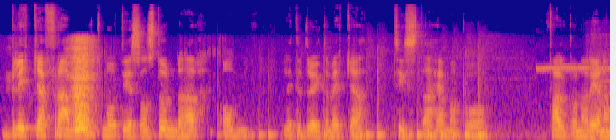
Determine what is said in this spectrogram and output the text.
blickar framåt mot det som stundar om lite drygt en vecka. Tisdag hemma på Falcon Arena.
